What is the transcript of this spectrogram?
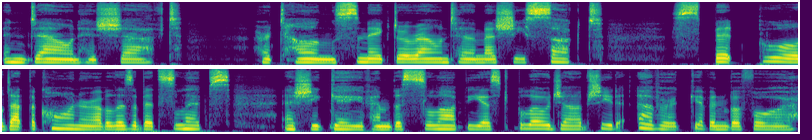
and down his shaft. Her tongue snaked around him as she sucked. Spit pooled at the corner of Elizabeth's lips as she gave him the sloppiest blowjob she'd ever given before.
